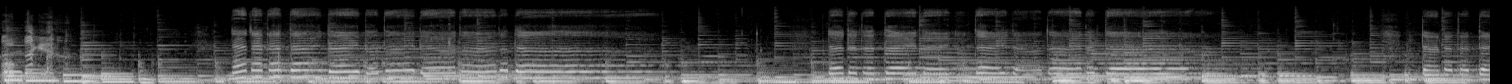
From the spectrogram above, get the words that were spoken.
well, dig in. Da da da da da da da da da da da. Da da da da da da da da da da. Da da da da da da da da da.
